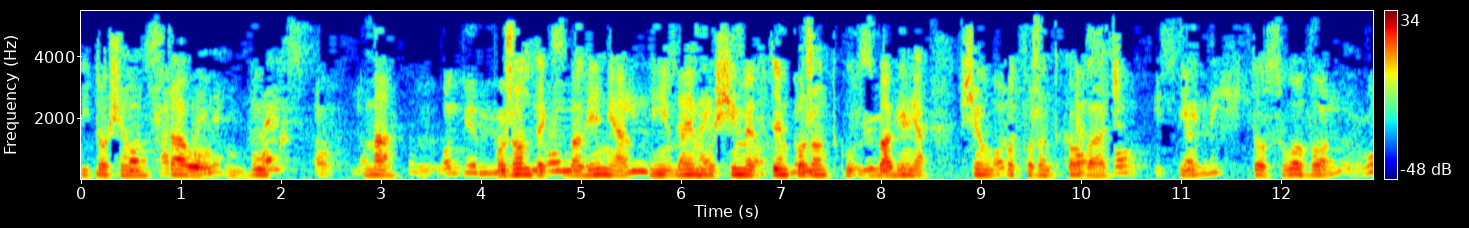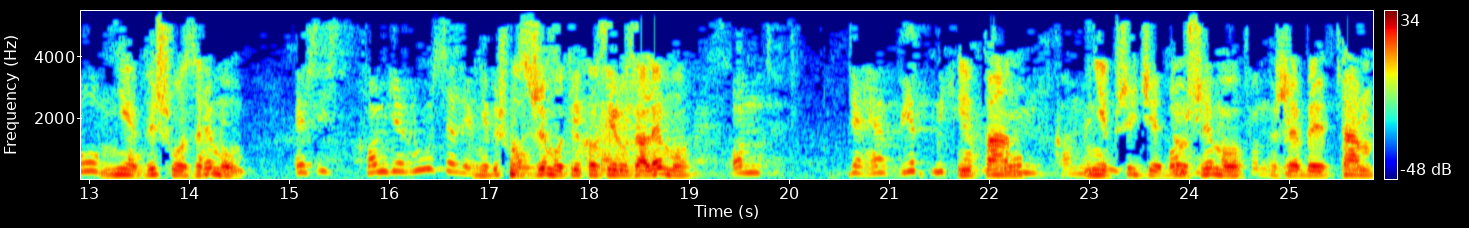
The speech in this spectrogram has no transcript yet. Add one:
i to się stało. Bóg ma porządek zbawienia i my musimy w tym porządku zbawienia się podporządkować. I to słowo nie wyszło z Rymu, nie wyszło z Rzymu, tylko z Jeruzalemu. I Pan nie przyjdzie do Rzymu, żeby tam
